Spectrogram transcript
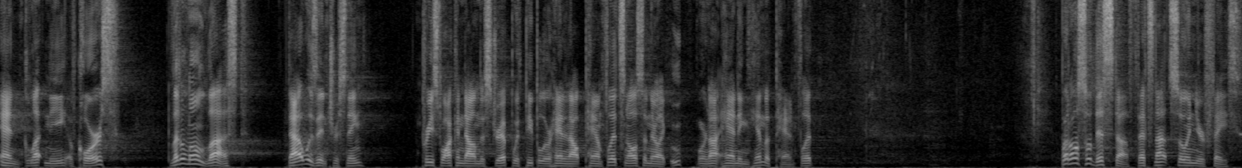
and gluttony, of course, let alone lust. That was interesting. Priest walking down the strip with people who are handing out pamphlets, and all of a sudden they're like, oop, we're not handing him a pamphlet. But also this stuff that's not so in your face.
